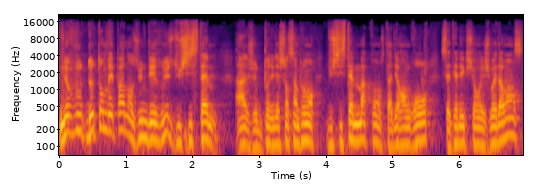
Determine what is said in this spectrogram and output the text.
Ne, vous, ne tombez pas dans une des ruses du système. Hein, je pose les choses simplement du système Macron, c'est-à-dire en gros cette élection est jouée d'avance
